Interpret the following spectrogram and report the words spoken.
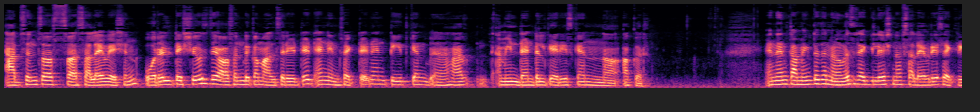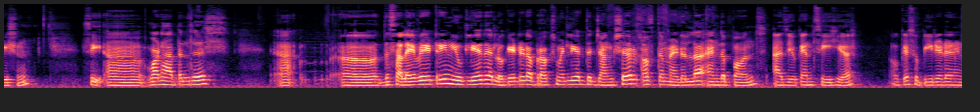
absence of uh, salivation, oral tissues they often become ulcerated and infected, and teeth can uh, have, I mean, dental caries can uh, occur. And then coming to the nervous regulation of salivary secretion, see uh, what happens is uh, the salivatory nuclei they are located approximately at the juncture of the medulla and the pons as you can see here. Okay superior and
